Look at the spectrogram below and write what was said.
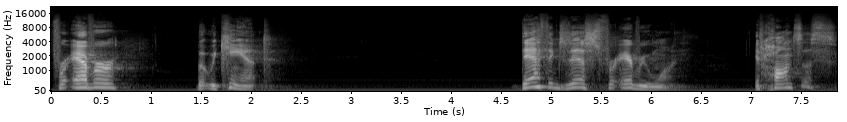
forever, but we can't. Death exists for everyone, it haunts us.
